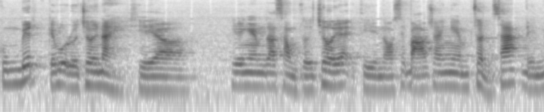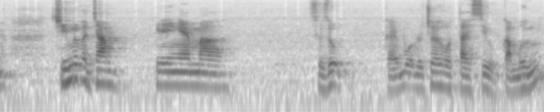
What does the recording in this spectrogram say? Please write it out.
cũng biết cái bộ đồ chơi này thì à, khi anh em ra sòng sới chơi ấy thì nó sẽ báo cho anh em chuẩn xác đến 90 phần trăm khi anh em uh, sử dụng cái bộ đồ chơi hột tài xỉu cảm ứng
